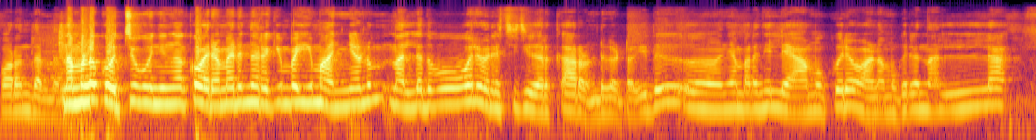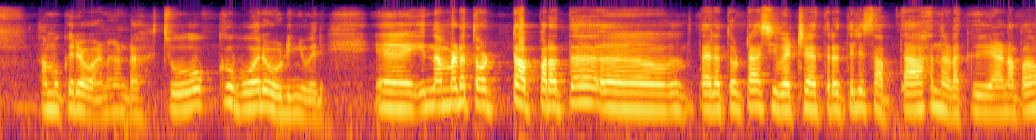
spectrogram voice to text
പുറന്തള്ളത് നമ്മൾ കൊച്ചു കുഞ്ഞുങ്ങൾക്ക് ഒരമരുന്ന് ഉരയ്ക്കുമ്പോൾ ഈ മഞ്ഞളും നല്ലതുപോലെ ഉരച്ച് ചേർക്കാറുണ്ട് കേട്ടോ. ഇത് ഞാൻ പറഞ്ഞില്ലേ അമുക്കുരമാണ്. അമുക്കുരം നല്ല അമുക്കുരമാണ് കണ്ടോ? ചോക്ക് പോലെ ഒടിഞ്ഞു വരും. നമ്മുടെ തൊട്ടപ്പുറത്ത് തലത്തൊട്ട ശിവക്ഷേത്രത്തിൽ സപ്താഹം നടക്കുകയാണ്. അപ്പോൾ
